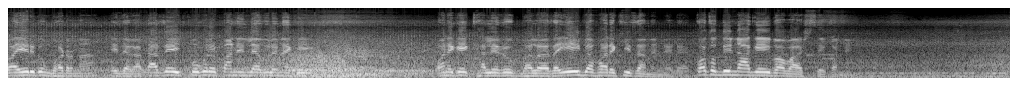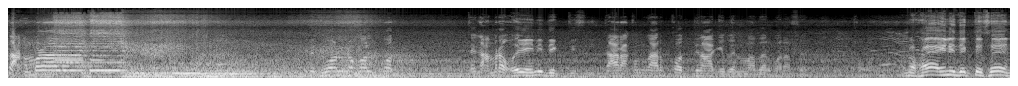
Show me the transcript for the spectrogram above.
বা এরকম ঘটনা এই জায়গা তাতে এই পুকুরের পানি পানির বলে নাকি অনেকেই খালি রোগ ভালো হয়ে যায়, এই ব্যাপারে কি জানেন এটা? কতদিন আগে এই বাবা আসছে এখানে? আমরা গন্ডগোল পথ থেকে আমরা হয়ে দেখতেছি। তার এখন আর কতদিন আগে বেন মাদার মানে হয় আইনি দেখতেছেন।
